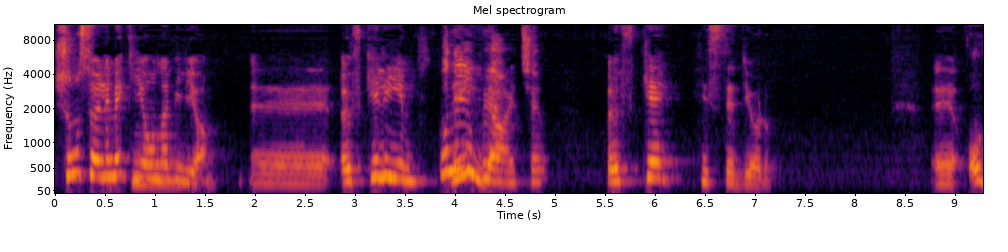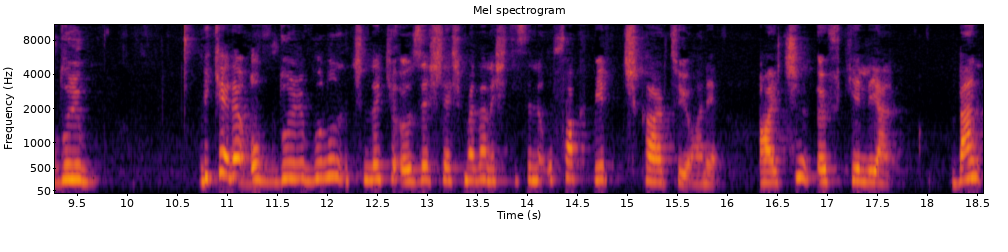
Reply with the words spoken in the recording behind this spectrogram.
Şunu söylemek iyi olabiliyor. Ee, öfkeliyim Bu ne değil de yapıyor Ayçin? öfke hissediyorum. Ee, o duygu bir kere o duygunun içindeki özdeşleşmeden işte seni ufak bir çıkartıyor. Hani Ayçin öfkeli yani ben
